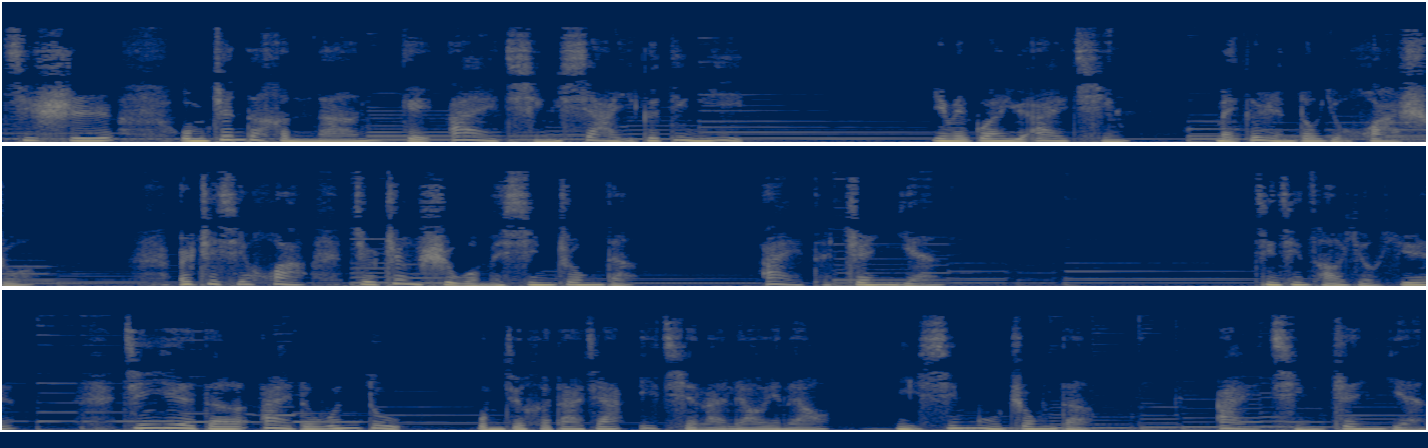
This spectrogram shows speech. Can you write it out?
其实，我们真的很难给爱情下一个定义，因为关于爱情，每个人都有话说，而这些话就正是我们心中的爱的箴言。青青草有约，今夜的爱的温度，我们就和大家一起来聊一聊你心目中的爱情箴言。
